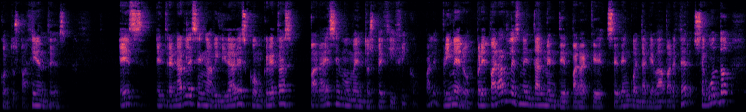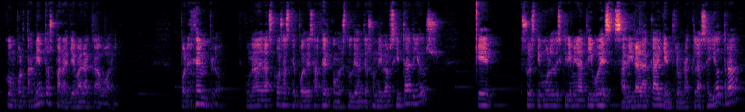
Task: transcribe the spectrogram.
con tus pacientes es entrenarles en habilidades concretas para ese momento específico. ¿vale? Primero, prepararles mentalmente para que se den cuenta que va a aparecer. Segundo, comportamientos para llevar a cabo ahí. Por ejemplo, una de las cosas que puedes hacer con estudiantes universitarios, que su estímulo discriminativo es salir a la calle entre una clase y otra,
